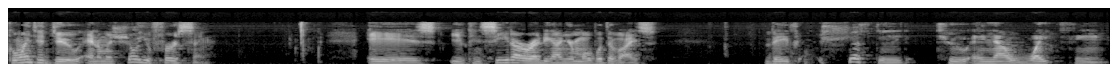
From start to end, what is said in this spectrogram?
going to do, and I'm going to show you first thing, is you can see it already on your mobile device. They've shifted to a now white theme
